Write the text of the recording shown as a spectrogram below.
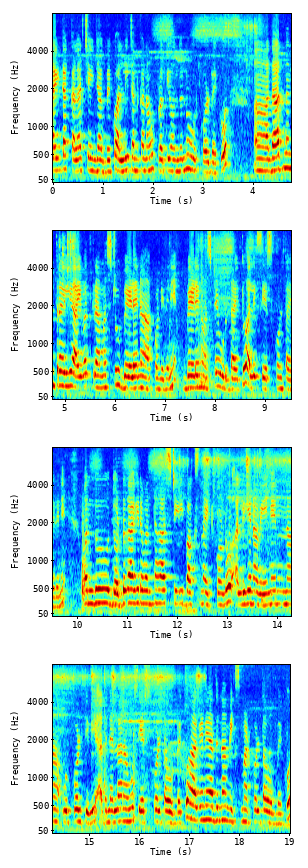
ಲೈಟಾಗಿ ಕಲರ್ ಚೇಂಜ್ ಆಗಬೇಕು. ಅಲ್ಲಿ ತನಕ ನಾವು ಪ್ರತಿಯೊಂದನ್ನು ಹುರ್ಕೊಳ್ಬೇಕು. ಅದಾದ ನಂತರ ಇಲ್ಲಿ ಐವತ್ತು ಗ್ರಾಮಷ್ಟು ಬೇಳೆನ ಹಾಕ್ಕೊಂಡಿದ್ದೀನಿ ಬೇಳೆನೂ ಅಷ್ಟೇ ಹುರಿದಾಯಿತು, ಅಲ್ಲಿಗೆ ಸೇರಿಸ್ಕೊಳ್ತಾ ಇದ್ದೀನಿ. ಒಂದು ದೊಡ್ಡದಾಗಿರುವಂತಹ ಸ್ಟೀಲ್ ಬಾಕ್ಸ್ನ ಇಟ್ಕೊಂಡು ಅಲ್ಲಿಗೆ ನಾವು ಏನೇನು ಹುರ್ಕೊಳ್ತೀವಿ, ಅದನ್ನೆಲ್ಲ ನಾವು ಸೇರಿಸ್ಕೊಳ್ತಾ ಹೋಗಬೇಕು. ಹಾಗೆಯೇ ಅದನ್ನು ಮಿಕ್ಸ್ ಮಾಡ್ಕೊಳ್ತಾ ಹೋಗಬೇಕು.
